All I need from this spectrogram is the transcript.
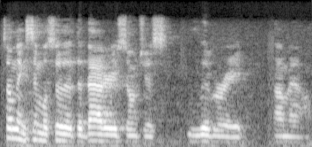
something simple so that the batteries don't just liberate, come out.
